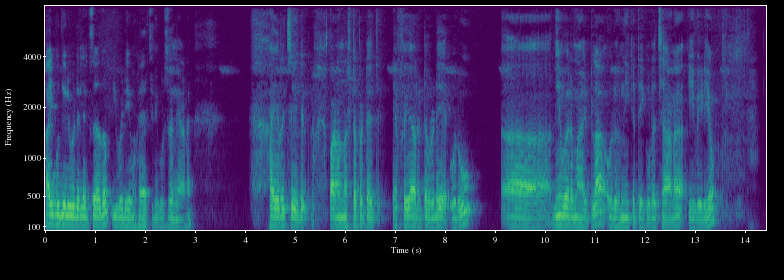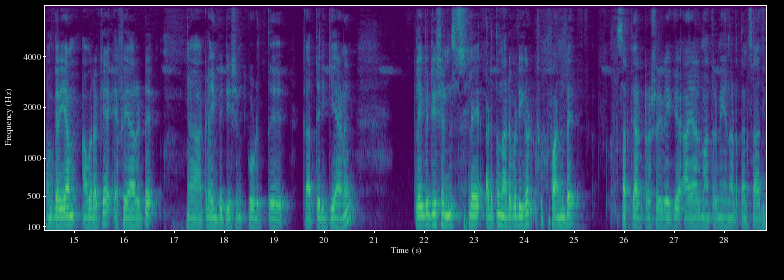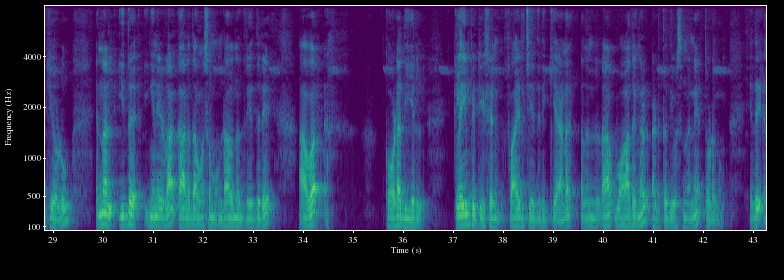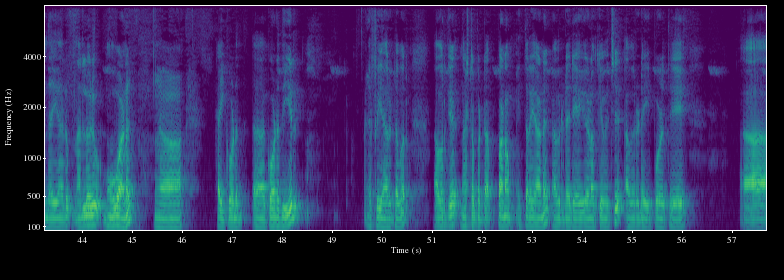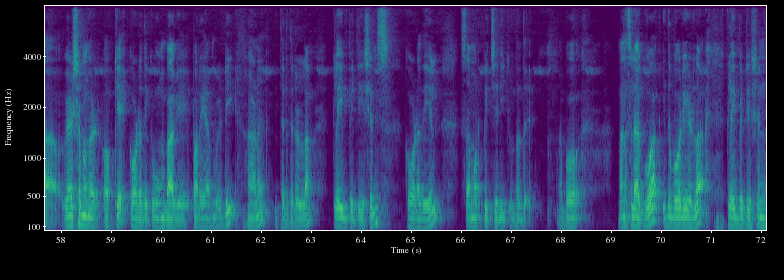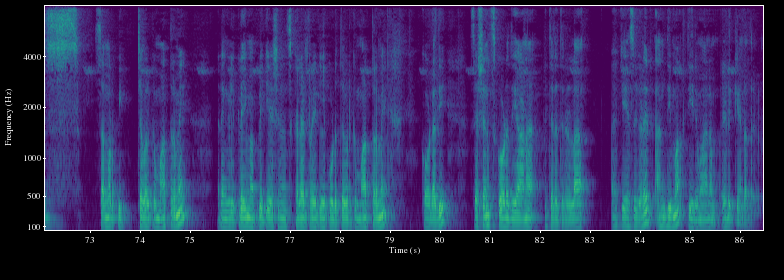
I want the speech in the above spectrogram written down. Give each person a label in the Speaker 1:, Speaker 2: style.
Speaker 1: Hi പുതിയൊരു വീഡിയോയിലേക്ക് സ്വാഗതം. ഈ വീഡിയോ ഹയർച്ചിനെ കുറിച്ച് തന്നെയാണ്. ഹൈറിച്ചയിൽ പണം നഷ്ടപ്പെട്ട എഫ് ഐ ആർ ഇട്ടവരുടെ ഒരു നിയമപരമായിട്ടുള്ള ഒരു നീക്കത്തെക്കുറിച്ചാണ് ഈ വീഡിയോ. നമുക്കറിയാം അവരൊക്കെ എഫ് ഐ ആർ ഇട്ട് ക്ലെയിം പെറ്റീഷൻ കൊടുത്ത് കാത്തിരിക്കുകയാണ്. ക്ലെയിം പെറ്റീഷൻസിലെ അടുത്ത നടപടികൾ ഫണ്ട് സർക്കാർ ട്രഷറിയിലേക്ക് ആയാൽ മാത്രമേ നടത്താൻ സാധിക്കുകയുള്ളൂ. എന്നാൽ ഇത് ഇങ്ങനെയുള്ള കാലതാമസം ഉണ്ടാകുന്നതിനെതിരെ അവർ കോടതിയിൽ ക്ലെയിം പെറ്റീഷൻ ഫയൽ ചെയ്തിരിക്കുകയാണ്. അതിനുള്ള വാദങ്ങൾ അടുത്ത ദിവസം തന്നെ തുടങ്ങും. ഇത് എന്തായാലും നല്ലൊരു മൂവാണ്. ഹൈക്കോടതി കോടതിയിൽ എഫ് ഐ ആർ ഇട്ടവർ അവർക്ക് നഷ്ടപ്പെട്ട പണം ഇത്രയാണ്. അവരുടെ രേഖകളൊക്കെ വെച്ച് അവരുടെ ഇപ്പോഴത്തെ വിഷമങ്ങൾ ഒക്കെ കോടതിക്ക് മുമ്പാകെ പറയാൻ വേണ്ടി ആണ് ഇത്തരത്തിലുള്ള ക്ലെയിം പെറ്റീഷൻസ് കോടതിയിൽ സമർപ്പിച്ചിരിക്കുന്നത്. അപ്പോൾ മനസ്സിലാക്കുക ഇതുപോലെയുള്ള ക്ലെയിം പെറ്റീഷൻസ് സമർപ്പിച്ചവർക്ക് മാത്രമേ അല്ലെങ്കിൽ ക്ലെയിം അപ്ലിക്കേഷൻസ് കലക്ട്രേറ്റിൽ കൊടുത്തവർക്ക് മാത്രമേ കോടതി സെഷൻസ് കോടതിയാണ് ഇത്തരത്തിലുള്ള കേസുകളിൽ അന്തിമ തീരുമാനം എടുക്കേണ്ടത്.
